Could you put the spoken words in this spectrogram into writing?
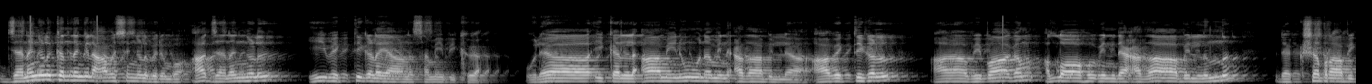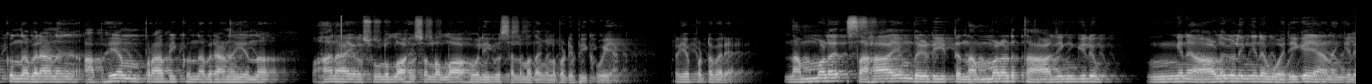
ജനങ്ങൾക്ക് എന്തെങ്കിലും ആവശ്യങ്ങൾ വരുമ്പോൾ ആ ജനങ്ങൾ ഈ വ്യക്തികളെയാണ് സമീപിക്കുക. ഉലായിക്കൽ ആമിനൂന മിൻ അദാബില്ല ആ വ്യക്തികൾ ആ വിഭാഗം അള്ളാഹുവിന്റെ അദാബിൽ നിന്ന് രക്ഷ പ്രാപിക്കുന്നവരാണ് അഭയം പ്രാപിക്കുന്നവരാണ് എന്ന് മഹാനായ റസൂലുള്ളാഹി സ്വല്ലല്ലാഹു അലൈഹി വസല്ലം തങ്ങൾ പഠിപ്പിക്കുകയാണ്. പ്രിയപ്പെട്ടവരെ നമ്മളെ സഹായം തേടിയിട്ട് നമ്മളടുത്ത് ആരെങ്കിലും ഇങ്ങനെ ആളുകൾ ഇങ്ങനെ വരികയാണെങ്കിൽ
